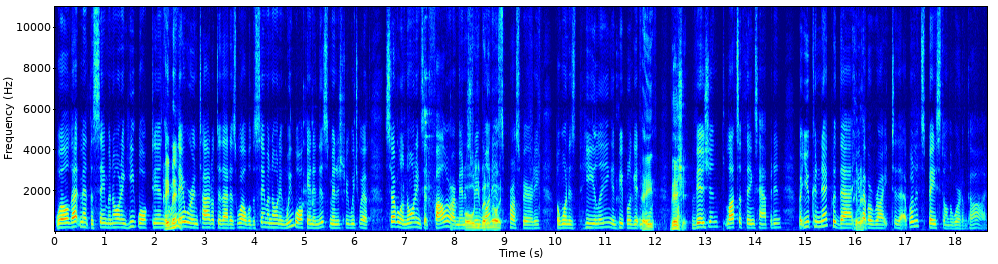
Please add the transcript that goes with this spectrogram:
Well, that meant the same anointing he walked in. Amen. They were entitled to that as well. Well, the same anointing we walk in in this ministry, which we have several anointings that follow our oh, ministry. Oh, you better one is it. prosperity, but one is healing, and people are getting Faith, more, vision. vision, lots of things happening. But you connect with that, you have a right to that. Well, it's based on the Word of God.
